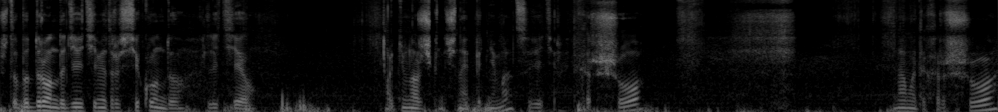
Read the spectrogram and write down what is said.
Чтобы дрон до 9 метров в секунду летел. Вот немножечко начинает подниматься ветер. Это хорошо. Нам это хорошо.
